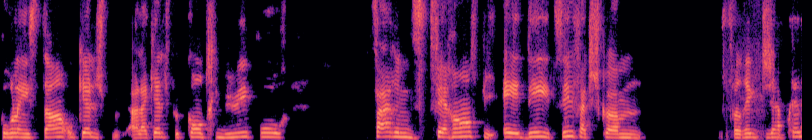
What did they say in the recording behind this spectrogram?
pour l'instant, auquel je peux- à laquelle je peux contribuer pour faire une différence puis aider, tu sais. Fait que je suis comme, il faudrait que j'apprenne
